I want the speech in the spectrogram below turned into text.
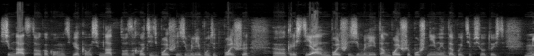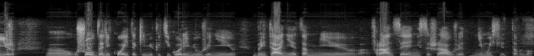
17 какого-нибудь века, 18 захватить больше земли, будет больше э, крестьян, больше земли, там больше пушнины добыть и все. То есть мир э, ушел далеко и такими категориями уже не Британия, там, не Франция, не США уже не мыслит давно.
